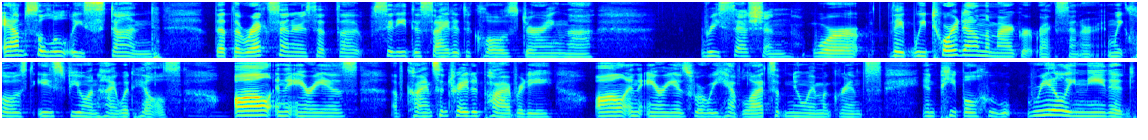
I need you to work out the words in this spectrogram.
absolutely stunned that the rec centers that the city decided to close during the recession were they we tore down the Margaret Rec Center and we closed Eastview and Highwood Hills, all in areas of concentrated poverty, all in areas where we have lots of new immigrants and people who really needed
